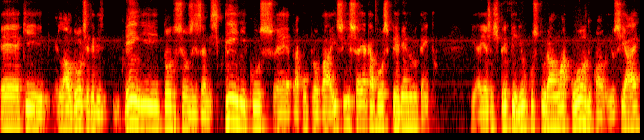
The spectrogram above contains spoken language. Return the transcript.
é, que laudou que você teve dengue, todos os seus exames clínicos é, para comprovar isso, e isso aí acabou se perdendo no tempo. E aí a gente preferiu costurar um acordo com a UCI,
